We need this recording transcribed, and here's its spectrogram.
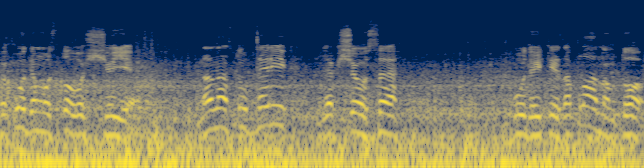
виходимо з того, що є. На наступний рік, якщо все буде йти за планом, то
